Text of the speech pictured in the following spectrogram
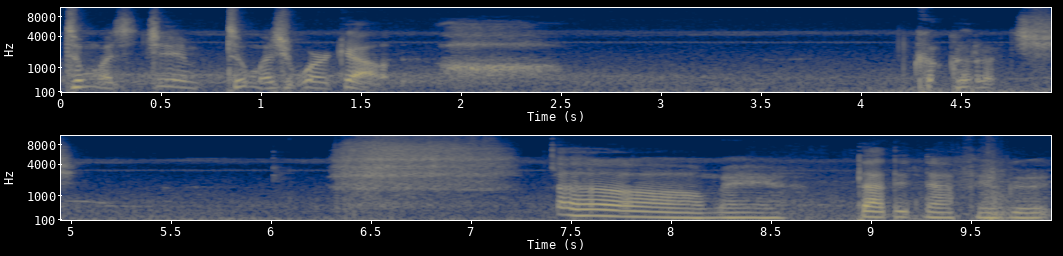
Too much gym too much workout. Oh. cockroach Oh man, that did not feel good.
